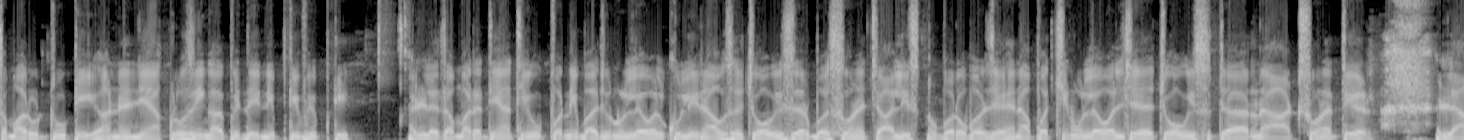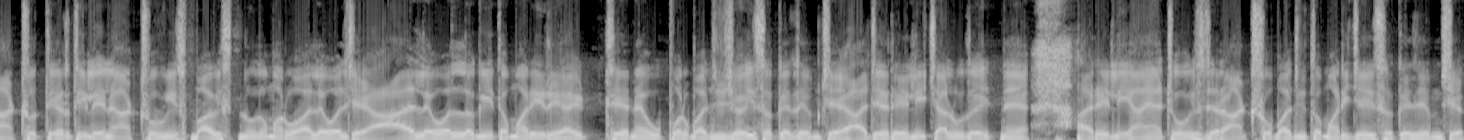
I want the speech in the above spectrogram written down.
તમારું તૂટી અને જ્યાં ક્લોઝિંગ આપી દે નિફ્ટી ફિફ્ટી. એટલે તમારે ત્યાંથી ઉપરની બાજુનું લેવલ ખુલીને આવશે ચોવીસ હજાર બસો ને ચાલીસનું. બરોબર છે? એના પછીનું લેવલ છે ચોવીસ હજાર ને આઠસો ને તેર. એટલે આઠસો તેરથી લઈને આઠસો વીસ બાવીસનું તમારું આ લેવલ છે. આ લેવલ લગી તમારી રાઈટ છે ને ઉપર બાજુ જઈ શકે તેમ છે. આ જે રેલી ચાલુ થઈ જ ને આ રેલી અહીંયા ચોવીસ હજાર આઠસો બાજુ તમારી જઈ શકે તેમ છે.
